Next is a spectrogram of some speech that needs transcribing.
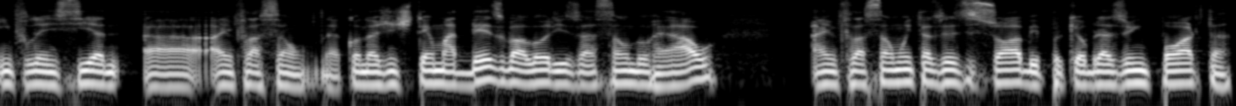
influencia a, a inflação. Né? Quando a gente tem uma desvalorização do real, a inflação muitas vezes sobe, porque o Brasil importa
